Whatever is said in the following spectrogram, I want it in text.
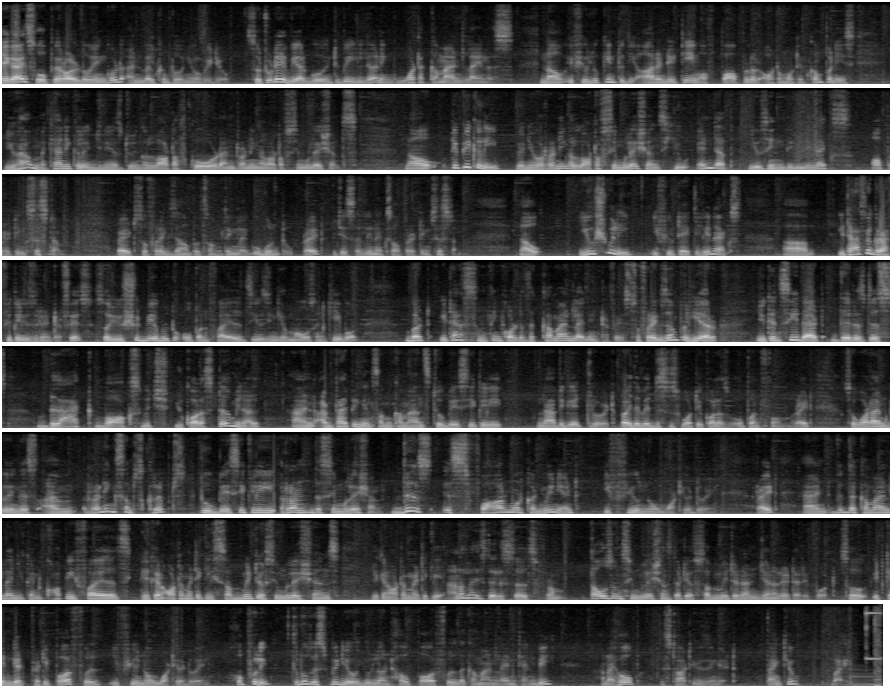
Hey guys, hope you're all doing good and welcome to a new video. So today we are going to be learning what a command line is. Now if you look into the R&D team of popular automotive companies, you have mechanical engineers doing a lot of code and running a lot of simulations. Now typically when you are running a lot of simulations, you end up using the Linux operating system, right? So for example, something like Ubuntu, right? Which is a Linux operating system. Now usually if you take Linux, um, it has a graphical user interface, so you should be able to open files using your mouse and keyboard, but it has something called as a command line interface. So for example, here you can see that there is this black box which you call as terminal and I'm typing in some commands to basically navigate through it. By the way, this is what you call as OpenFOAM, right? So what I'm doing is I'm running some scripts to basically run the simulation. This is far more convenient if you know what you're doing right? And with the command line you can copy files you can automatically submit your simulations you can automatically analyze the results from thousand simulations that you have submitted and generate a report. So it can get pretty powerful if you know what you're doing. Hopefully through this video you learned how powerful the command line can be and i hope you start using it. Thank you. Bye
